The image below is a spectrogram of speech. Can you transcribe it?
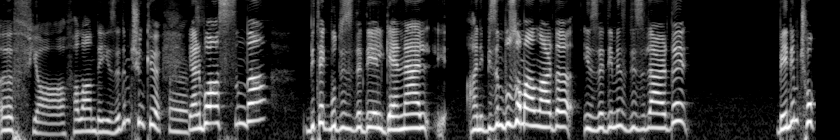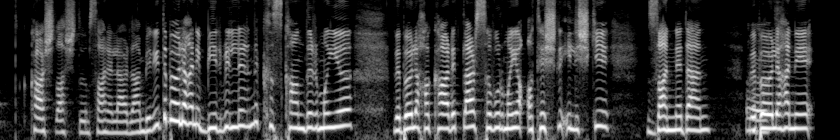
öf ya falan diye izledim. Çünkü Evet. yani bu aslında bir tek bu dizide değil genel hani bizim bu zamanlarda izlediğimiz dizilerde benim çok karşılaştığım sahnelerden biriydi. Böyle hani birbirlerini kıskandırmayı ve böyle hakaretler savurmayı ateşli ilişki zanneden ve Evet. böyle hani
